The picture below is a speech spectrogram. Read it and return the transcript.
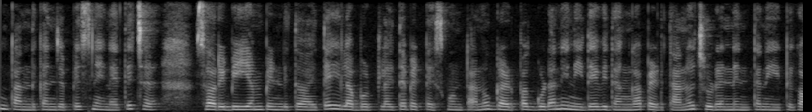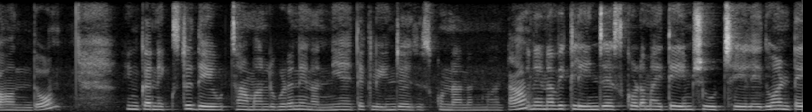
ఇంకా అందుకని చెప్పేసి నేనైతే చ సారీ బియ్యం పిండితో అయితే ఇలా బొట్లు అయితే పెట్టేసుకుంటాను. గడపకు కూడా నేను ఇదే విధంగా పెడతాను. చూడండి ఎంత నీట్గా ఉందో. ఇంకా నెక్స్ట్ దేవుడి సామాన్లు కూడా నేను అన్నీ అయితే క్లీన్ చేసేసుకున్నాను అనమాట నేను అవి క్లీన్ చేసుకోవడం అయితే ఏం షూట్ చేయలేదు. అంటే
